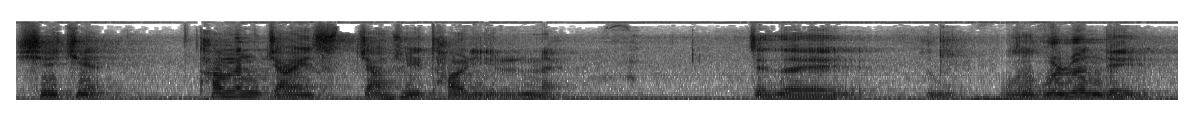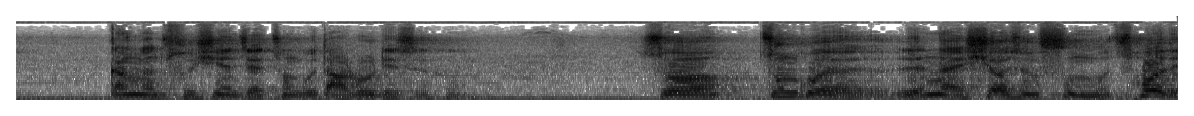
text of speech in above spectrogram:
邪见。他们讲一讲出一套理论来，这个。唯物论的刚刚出现在中国大陆的时候，说中国人来孝顺父母错的，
